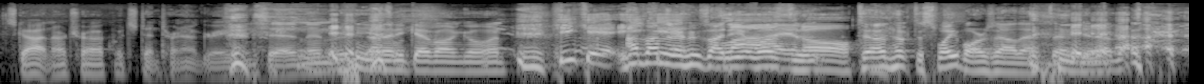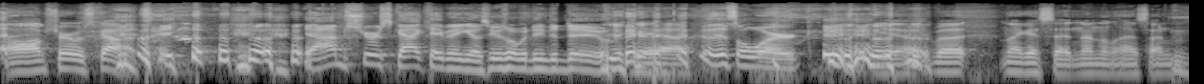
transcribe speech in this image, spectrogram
Scott in our truck, which didn't turn out great." He said, and then, and then he kept on going. he can't, he I'd love to know whose idea it was at all. to, to unhook the sway bars out of that thing. you know? Oh, I'm sure it was Scott. Yeah, I'm sure Scott came in and goes, here's what we need to do. Yeah, this will work. yeah. But like I said, nonetheless, I'm.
